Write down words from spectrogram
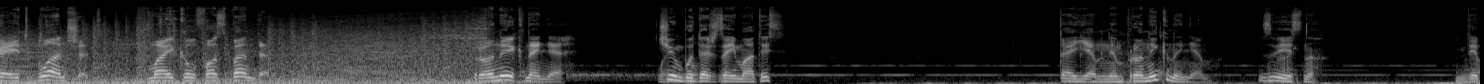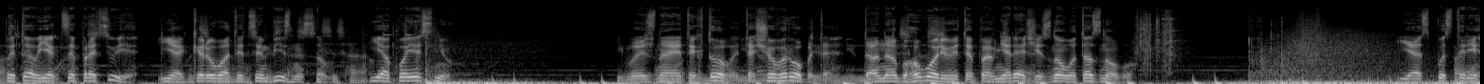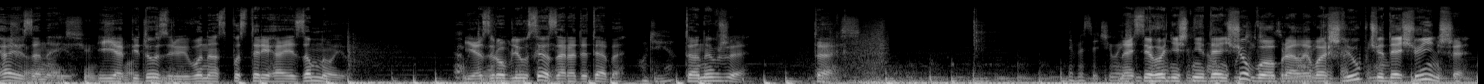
Кейт Бланшет, Майкл Фосбендер. Проникнення. Чим будеш займатись? Таємним проникненням? Звісно. Ти питав, як це працює, як керувати цим бізнесом. Я поясню. Ви знаєте, хто ви та що ви робите, та не обговорюєте певні речі знову та знову. Я спостерігаю за нею, і я підозрюю, вона спостерігає за мною. Я зроблю все заради тебе. Та невже? Так. На сьогоднішній день що б ви обрали? Ваш шлюб чи дещо інше?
